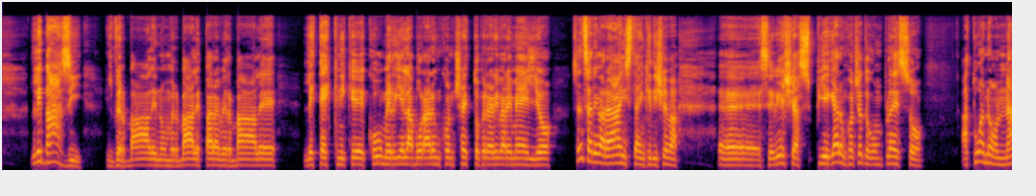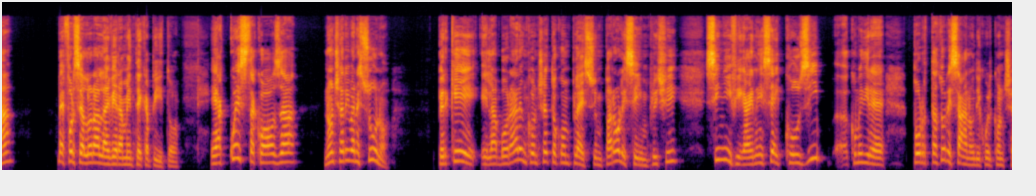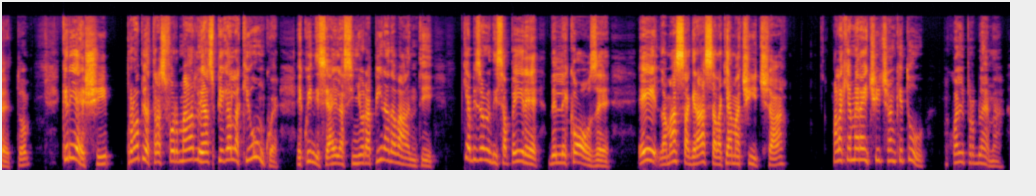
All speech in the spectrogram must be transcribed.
le basi, il verbale, non verbale, paraverbale, le tecniche, come rielaborare un concetto per arrivare meglio, senza arrivare a Einstein che diceva eh, se riesci a spiegare un concetto complesso a tua nonna, Beh, forse allora l'hai veramente capito. E a questa cosa non ci arriva nessuno, perché elaborare un concetto complesso in parole semplici significa che ne sei così, eh, come dire, portatore sano di quel concetto, che riesci proprio a trasformarlo e a spiegarlo a chiunque. E quindi se hai la signora Pina davanti, che ha bisogno di sapere delle cose, e la massa grassa la chiama ciccia, ma la chiamerai ciccia anche tu. Ma qual è il problema?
